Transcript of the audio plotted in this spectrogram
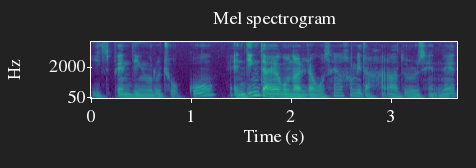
익스펜딩으로 줬고 엔딩 다이아고날이라고 생각합니다. 하나, 둘, 셋, 넷,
